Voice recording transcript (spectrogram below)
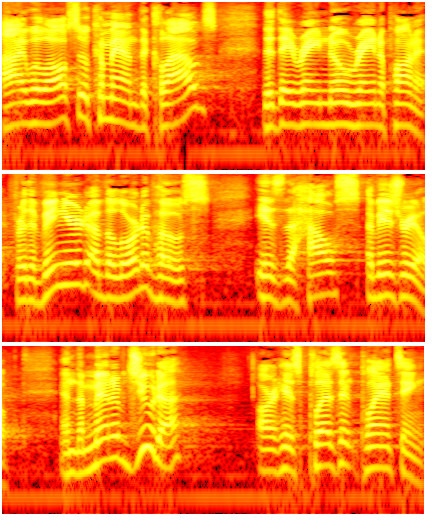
I will also command the clouds that they rain no rain upon it. For the vineyard of the Lord of hosts is the house of Israel, and the men of Judah are his pleasant planting.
